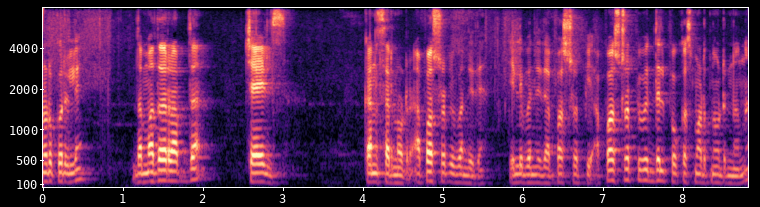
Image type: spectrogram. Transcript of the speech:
ನೋಡ್ಕೊರಿ ಇಲ್ಲಿ. The mother of the child's concern ನೋಡ್ರಿ ಅಪಾಸ್ಟ್ರಫಿ ಬಂದಿದೆ. ಎಲ್ಲಿ ಬಂದಿದೆ ಅಪಾಸ್ಟ್ರಫಿ ಅಪಾಸ್ಟ್ರಫಿ ವಿದ್ದಲ್ಲಿ ಫೋಕಸ್ ಮಾಡ್ತೀನಿ ನೋಡ್ರಿ ನಾನು.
